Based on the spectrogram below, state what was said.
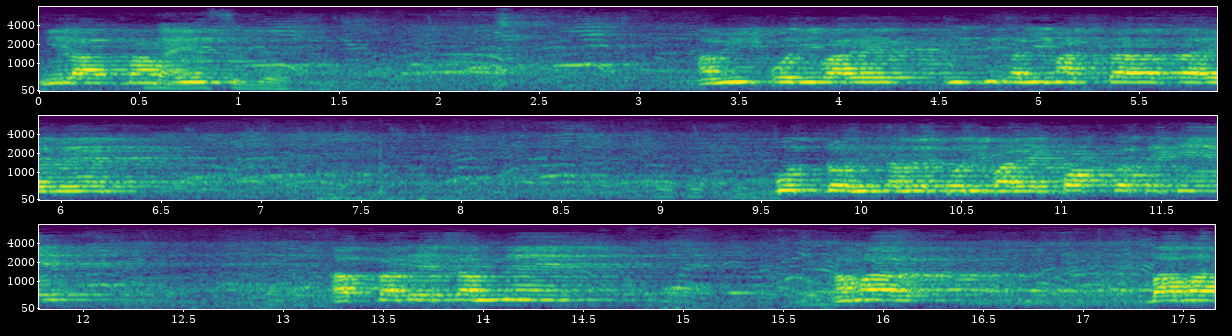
মিলাদ মাহফিল আমি পরিবারের ইদ্দিস আলী মাস্টার সাহেবের পুত্র হিসাবে পরিবারের পক্ষ থেকে আপনাদের সামনে আমার বাবা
